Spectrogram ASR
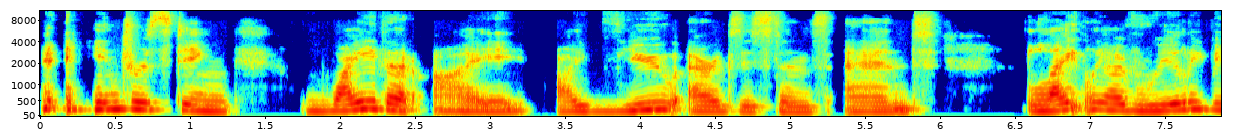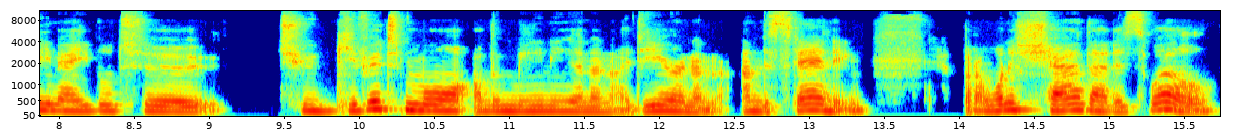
interesting way that I I view our existence and lately I've really been able to to give it more of a meaning and an idea and an understanding. But I want to share that as well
